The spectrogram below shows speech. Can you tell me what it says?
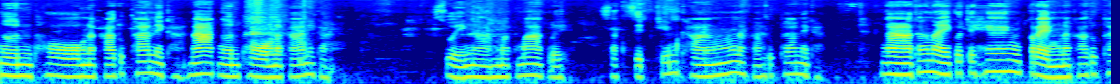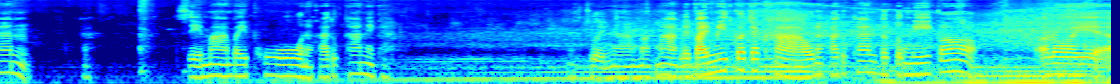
เงินทองนะคะ ทุกท่านนี่ค่ะนาคเงินทองนะคะนี่ค่ะ สวยงามมากๆเลยศักดิ์สิทธิ์เข้มขังนะคะ ทุกท่านนี่ค่ะ งาทั้งในก็จะแห้งแกร่งนะคะ ทุกท่าน มาใบโพนะคะ ทุกท่านนี่ค่ะ สวยงามมาก ๆ เลยใบมีดก็จะขาวนะคะ ทุกท่านแต่ตรงนี้ก็รอยอ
